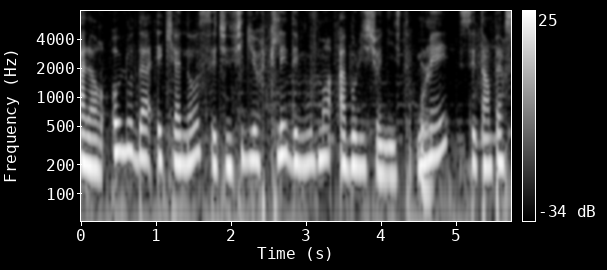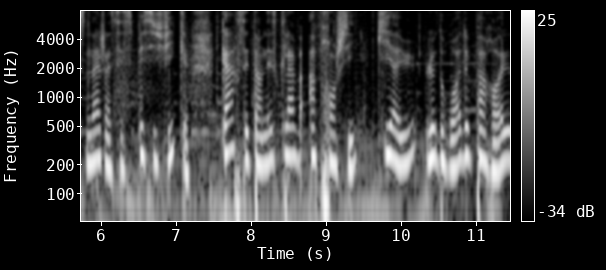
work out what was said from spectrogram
Alors, Oloda Ekiano, c'est une figure clé des mouvements abolitionnistes. Mais c'est un personnage assez spécifique car c'est un esclave affranchi qui a eu le droit de parole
